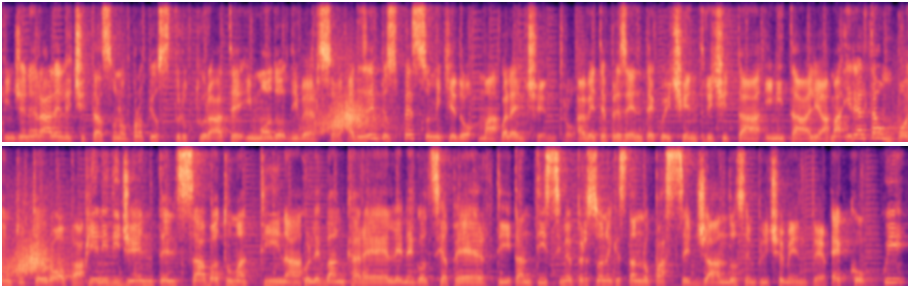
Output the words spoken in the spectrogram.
In generale le città sono proprio strutturate in modo diverso. Ad esempio spesso mi chiedo, ma qual è il centro? Avete presente quei centri città in Italia? Ma in realtà un po' in tutta Europa, pieni di gente il sabato mattina, con le bancarelle, negozi aperti, tantissime persone che stanno passeggiando semplicemente. Ecco, qui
